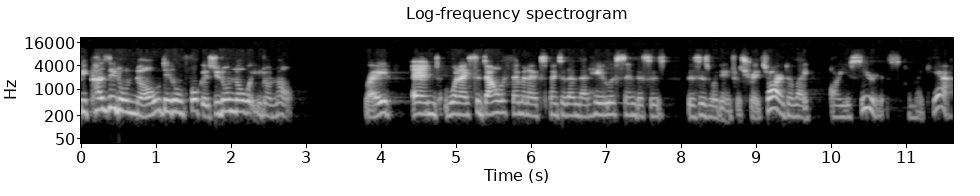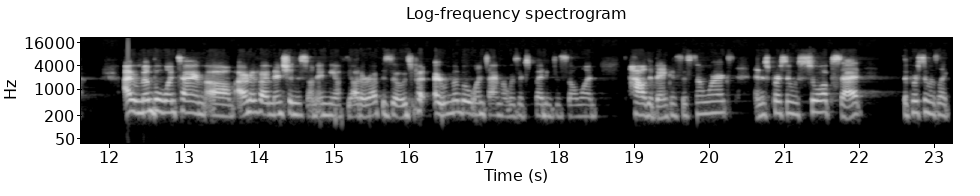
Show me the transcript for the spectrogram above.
because they don't know, they don't focus. You don't know what you don't know, right? And when I sit down with them and I explain to them that, hey, listen, this is this is where the interest rates are, they're like, are you serious? I'm like, yeah. I remember one time, um, I don't know if I mentioned this on any of the other episodes, but I remember one time I was explaining to someone how the banking system works. And this person was so upset. The person was like,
